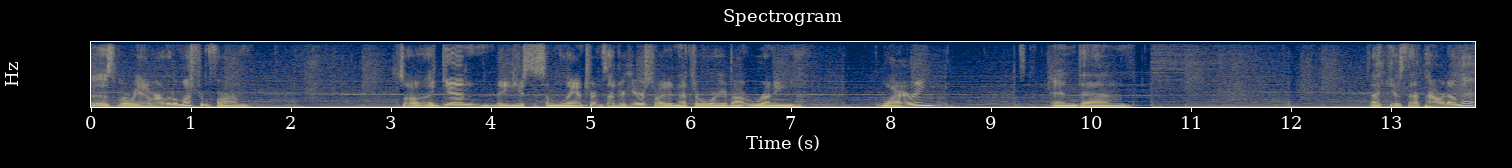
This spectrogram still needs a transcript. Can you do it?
is where we have our little mushroom farm. So again, made use of some lanterns under here so I didn't have to worry about running wiring. And then that gives that power down there.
